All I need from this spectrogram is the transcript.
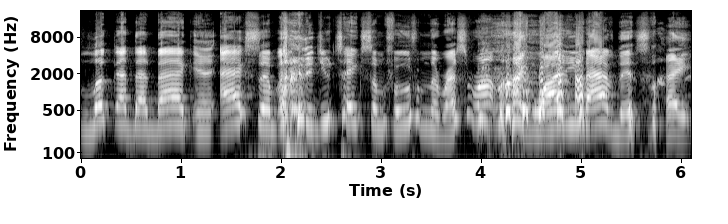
looked at that bag and asked him, Did you take some food from the restaurant? Like, why do you have this? Like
